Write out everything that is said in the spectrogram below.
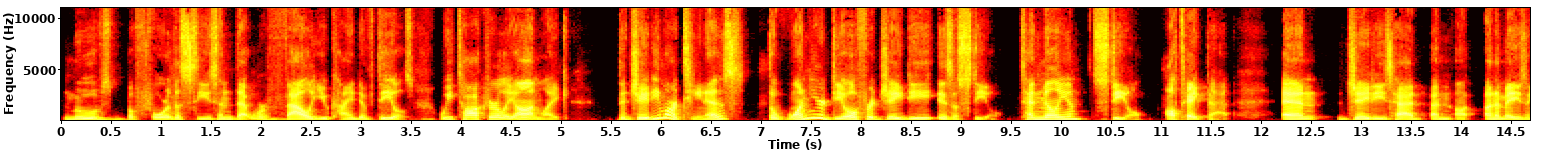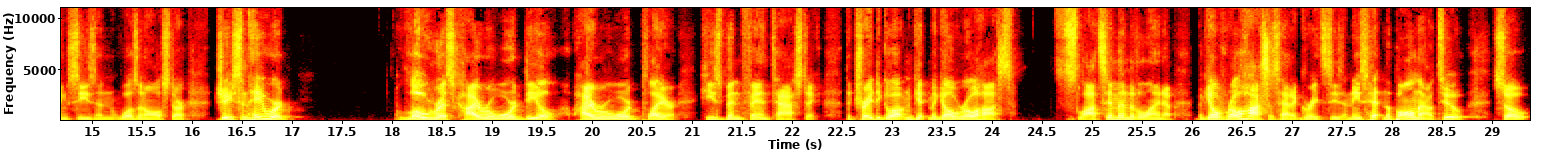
moves before the season that were value kind of deals. We talked early on, like the JD Martinez, the one year deal for JD is a steal. 10 million, steal. I'll take that. And JD's had an, uh, an amazing season, was an all star. Jason Heyward, low risk, high reward deal, high reward player. He's been fantastic. The trade to go out and get Miguel Rojas slots him into the lineup. Miguel Rojas has had a great season. He's hitting the ball now, too. So,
